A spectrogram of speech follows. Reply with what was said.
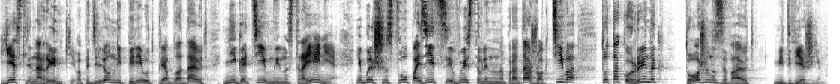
Если на рынке в определенный период преобладают негативные настроения и большинство позиций выставлено на продажу актива, то такой рынок тоже называют медвежьим.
